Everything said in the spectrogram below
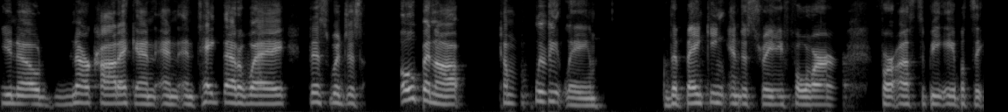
you know, narcotic and and and take that away, this would just open up completely the banking industry for for us to be able to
